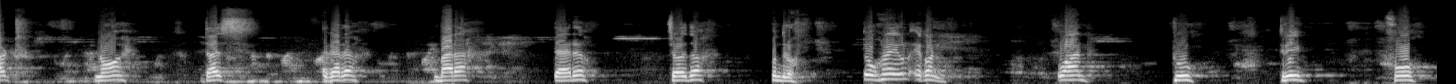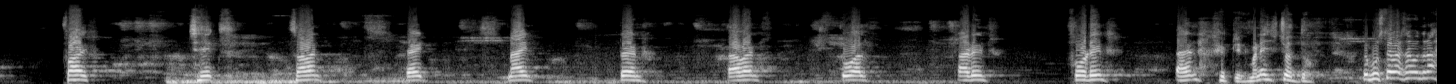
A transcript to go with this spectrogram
আট, নয়, দশ এগারো বারো তেরো চৌদ্দ পনেরো তো ওখানে এগুলো এখন one two three four five six seven eight nine ten eleven twelve thirteen fourteen and fifteen মানে চোদ্দ তো বুঝতে পারছেন বন্ধুরা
